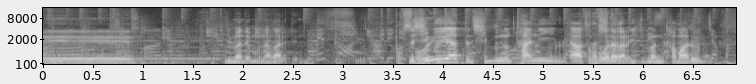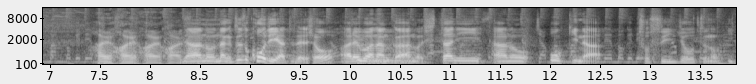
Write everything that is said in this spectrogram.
へえ今でも流れてるねでそういう渋谷って渋の谷あそこがだから一番たまる。はいはいはいはいであのなんかずっと工事やってたでしょ？あれはなんかあの下にあの大きな貯水場っていうの一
